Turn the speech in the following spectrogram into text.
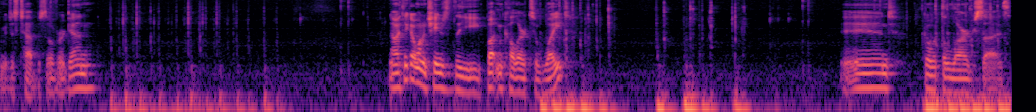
Let me just tab this over again. Now I think I want to change the button color to white. And go with the large size.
